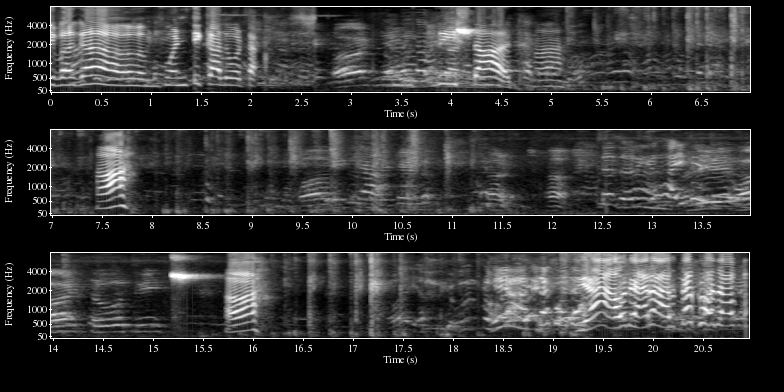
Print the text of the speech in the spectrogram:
ಇವಾಗ ಒಂಟಿ ಕಾಲು ಓಟ. ಸ್ಟಾರ್ಟ್ ಹಾ. ಹಾ. ಒನ್ ಟೂ ತ್ರೀ ಆ ಯಾ ಅವ್ನು ಯಾರೋ ಅರ್ಧಕ್ಕೆ ಹೋದಪ್ಪ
